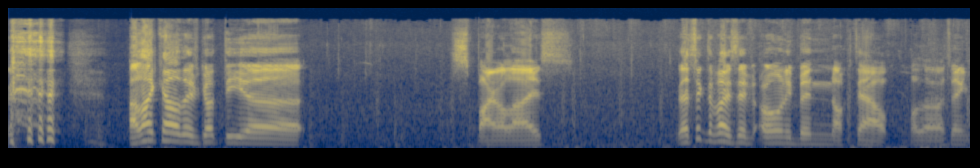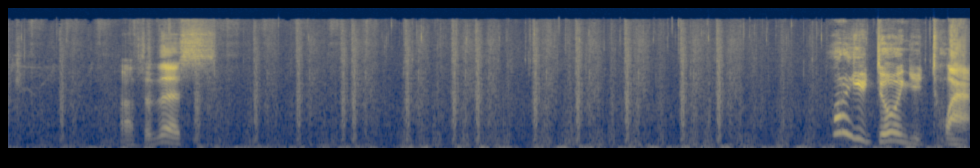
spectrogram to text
I like how they've got the, uh... Spiral eyes. I the signifies they've only been knocked out. Although I think... After this... What are you doing, you twat?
